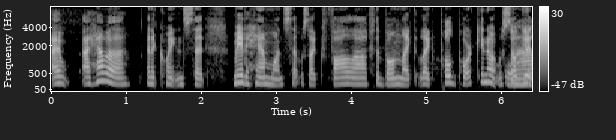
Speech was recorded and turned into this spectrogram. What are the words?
I I have a an acquaintance that made a ham once that was like fall off the bone, like like pulled pork. You know, it was so good.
